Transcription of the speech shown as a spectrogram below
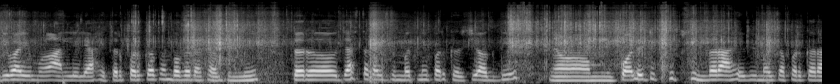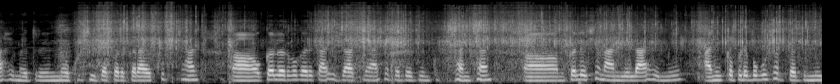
दिवाळीमुळं आणलेले आहे तर परकर पण बघत असाल तुम्ही. तर जास्त काही किंमत नाही परकरची. अगदी क्वालिटी खूप सुंदर आहे. विमलचा परकर आहे मैत्रिणींनो खुशीचा परकर आहे. खूप छान कलर वगैरे काही जात नाही. अशा पद्धतीने खूप छान छान कलेक्शन आणलेलं आहे मी. आणि कपडे बघू शकता तुम्ही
